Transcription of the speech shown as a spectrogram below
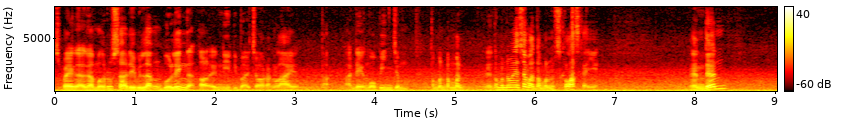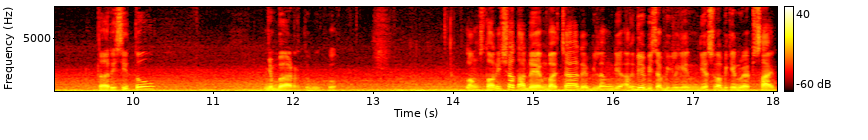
supaya nggak gampang rusak. Dia bilang boleh nggak kalau ini dibaca orang lain? Ada yang mau pinjem teman-teman. Ya, teman-teman sama teman sekelas kayaknya. And then dari situ nyebar tuh buku long story short ada yang baca dia bilang dia dia bisa bikin dia suka bikin website.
